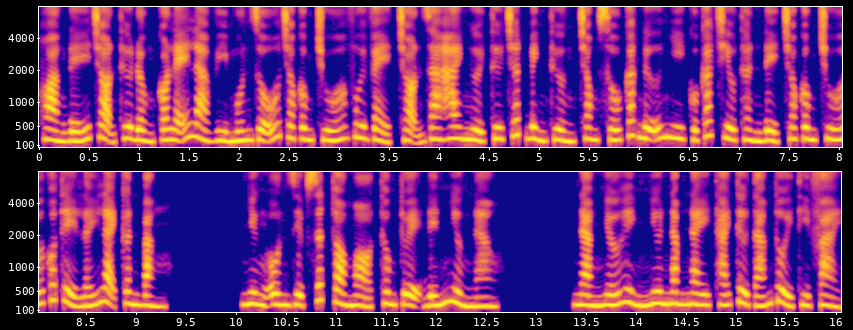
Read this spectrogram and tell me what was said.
Hoàng đế chọn thư đồng có lẽ là vì muốn dỗ cho công chúa vui vẻ chọn ra hai người tư chất bình thường trong số các nữ nhi của các triều thần để cho công chúa có thể lấy lại cân bằng. Nhưng ôn diệp rất tò mò thông tuệ đến nhường nào. Nàng nhớ hình như năm nay thái tử 8 tuổi thì phải.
